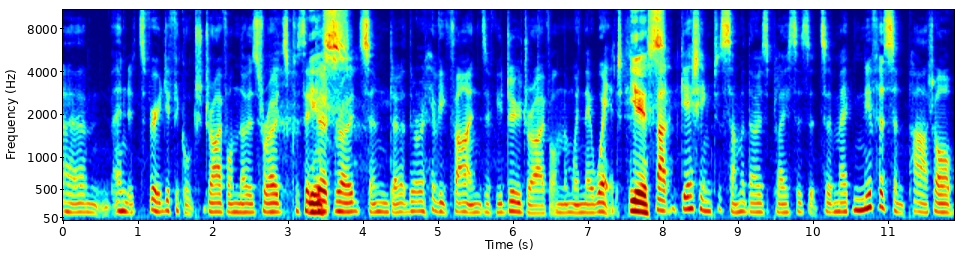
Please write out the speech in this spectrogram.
um, and it's very difficult to drive on those roads because they're yes. dirt roads, and uh, there are heavy fines if you do drive on them when they're wet. Yes. But getting to some of those places, it's a magnificent part of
